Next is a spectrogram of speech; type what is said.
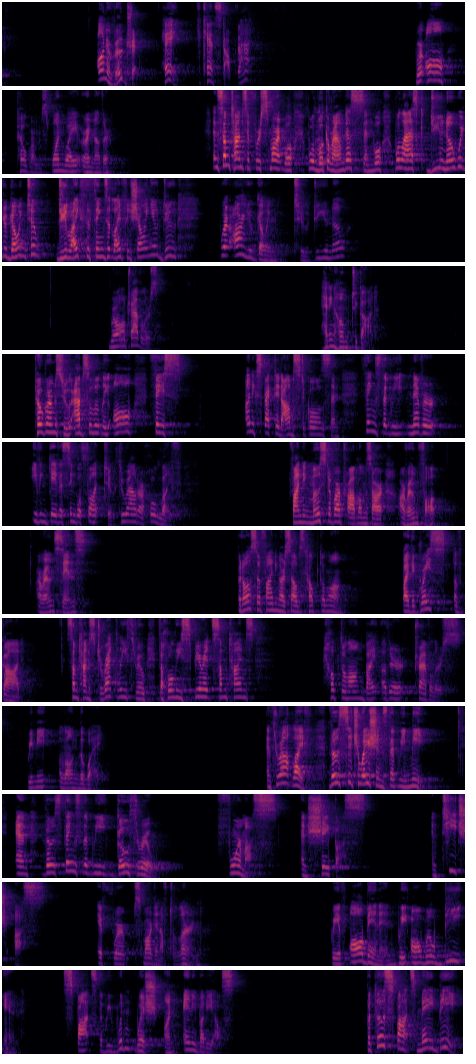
On a road trip, hey, you can't stop that. We're all pilgrims, one way or another. And sometimes, if we're smart, we'll, we'll look around us and we'll, we'll ask, Do you know where you're going to? Do you like the things that life is showing you? Do, where are you going to? Do you know? We're all travelers heading home to God. Pilgrims who absolutely all face unexpected obstacles and things that we never even gave a single thought to throughout our whole life. Finding most of our problems are our own fault, our own sins, but also finding ourselves helped along by the grace of God, sometimes directly through the Holy Spirit, sometimes helped along by other travelers we meet along the way. And throughout life, those situations that we meet and those things that we go through form us and shape us and teach us if we're smart enough to learn we have all been in, we all will be in spots that we wouldn't wish on anybody else. But those spots may be,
